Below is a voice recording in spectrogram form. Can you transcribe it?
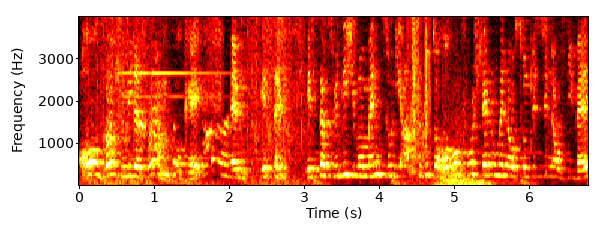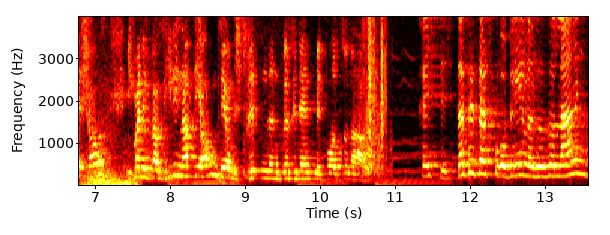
Oh Gott, schon wieder Trump, okay. Ähm, ist, ist das für dich im Moment so die absolute Horrorvorstellung, wenn du auch so ein bisschen auf die Welt schaust? Ich meine, in Brasilien habt ihr auch einen sehr umstrittenen Präsidenten mit Bolsonaro. Richtig, das ist das Problem. Also solange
